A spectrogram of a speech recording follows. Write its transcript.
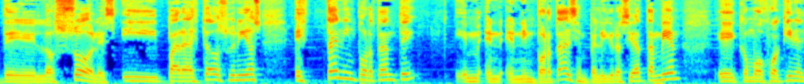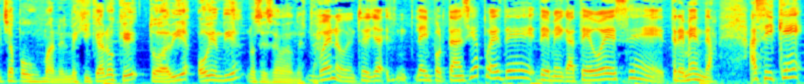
de los soles. Y para Estados Unidos es tan importante en, importancia, en peligrosidad también, eh, como Joaquín El Chapo Guzmán, el mexicano que todavía, hoy en día, no se sabe dónde está. Bueno, entonces ya, la importancia pues de, de Megateo es eh, tremenda. Así que,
